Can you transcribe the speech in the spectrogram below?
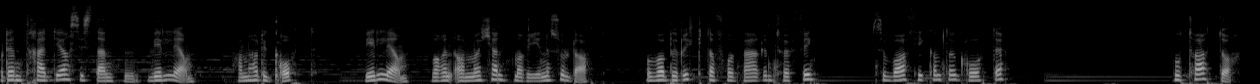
Og den tredje assistenten, William, han hadde grått. William var en anerkjent marinesoldat og var berykta for å være en tøffing, så hva fikk han til å gråte? Notater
